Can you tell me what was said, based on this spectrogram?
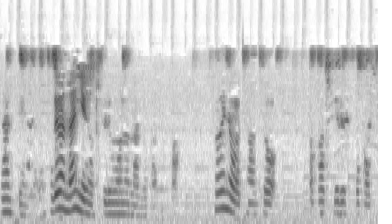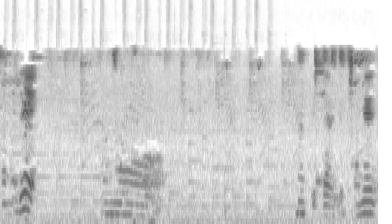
なんていうんだろう。それは何をするものなのかとか、そういうのがちゃんと分かってるっぽかったので、あのー、なんて言ったらいいですかね。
